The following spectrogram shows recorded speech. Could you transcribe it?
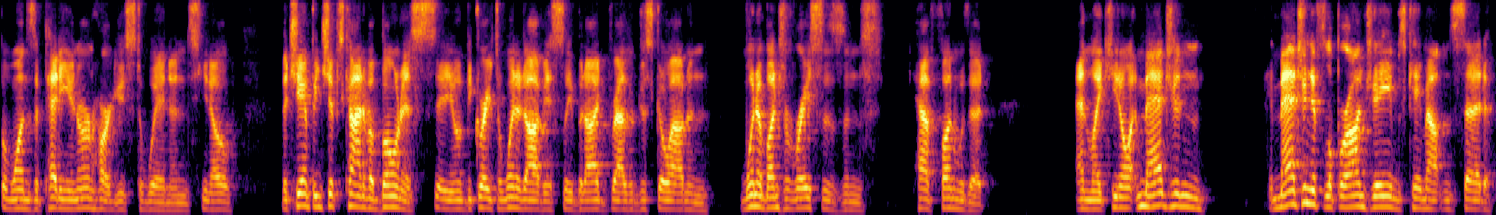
the ones that Petty and Earnhardt used to win. And, you know, the championship's kind of a bonus. You know, it'd be great to win it, obviously, but I'd rather just go out and win a bunch of races and have fun with it. And like, you know, imagine imagine if LeBron James came out and said,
